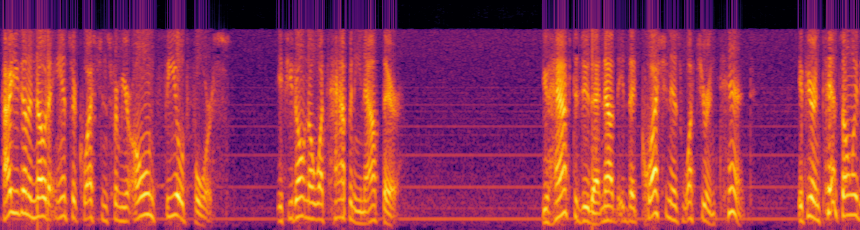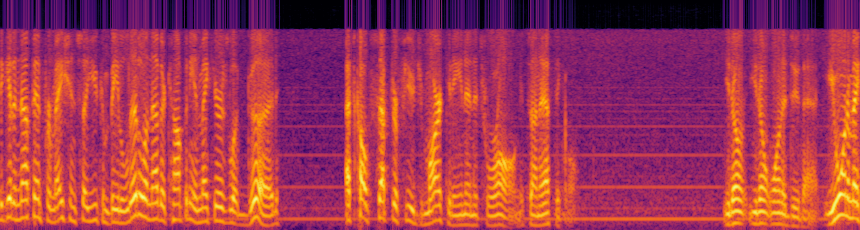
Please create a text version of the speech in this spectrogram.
How are you going to know to answer questions from your own field force if you don't know what's happening out there? You have to do that. Now, the, question is, what's your intent? If your intent's only to get enough information so you can belittle another company and make yours look good, that's called subterfuge marketing, and it's wrong. It's unethical. You don't you don't want to do that. You want to make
